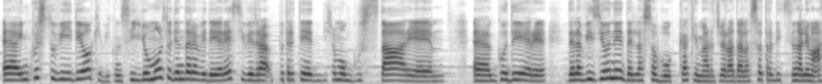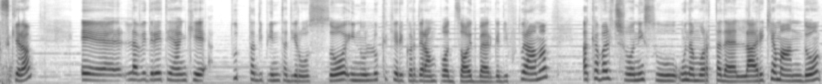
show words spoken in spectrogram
Eh, in questo video, che vi consiglio molto di andare a vedere, vedrà, potrete diciamo gustare, eh, godere della visione della sua bocca che emergerà dalla sua tradizionale maschera e la vedrete anche tutta dipinta di rosso in un look che ricorderà un po' Zoidberg di Futurama, a cavalcioni su una mortadella, richiamando,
